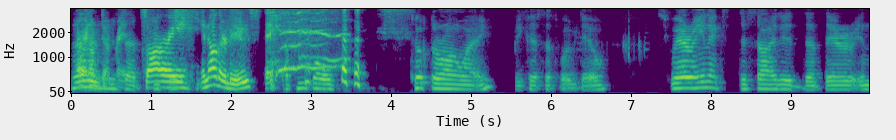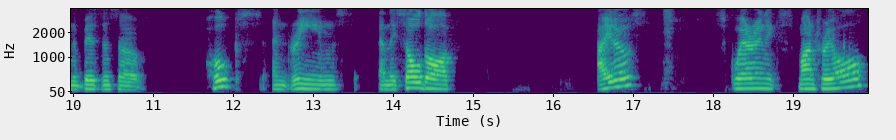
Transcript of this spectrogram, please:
All right, I'm done ranting. Sorry. people- In other news, people took the wrong way because that's what we do. Square Enix decided that they're in the business of hopes and dreams, and they sold off Eidos, Square Enix Montreal,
